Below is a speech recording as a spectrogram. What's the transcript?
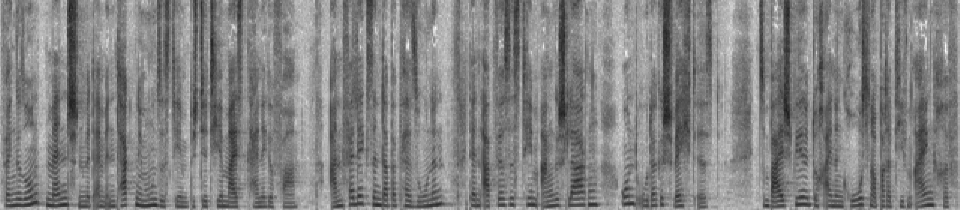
Für einen gesunden Menschen mit einem intakten Immunsystem besteht hier meist keine Gefahr. Anfällig sind aber Personen, deren Abwehrsystem angeschlagen und oder geschwächt ist. Zum Beispiel durch einen großen operativen Eingriff,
